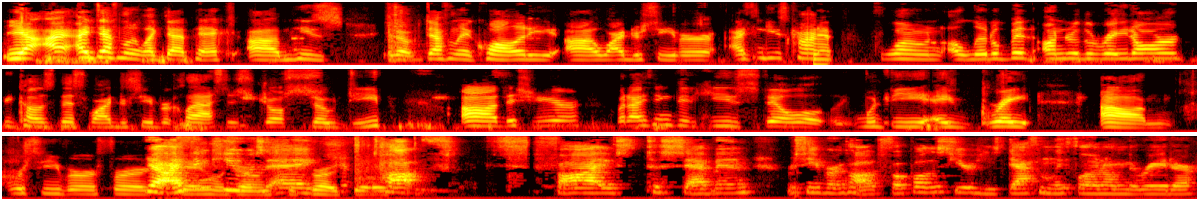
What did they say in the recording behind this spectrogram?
Yeah, I, I definitely like that pick. Um, he's you know definitely a quality uh, wide receiver. I think he's kind of flown a little bit under the radar because this wide receiver class is just so deep uh, this year. But I think that he's still would be a great um, receiver for. Yeah, Daniel I think he Jones was a top five to seven receiver in college football this year. He's definitely flown on the radar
